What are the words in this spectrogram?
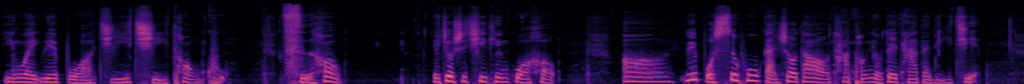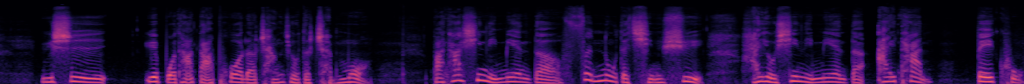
因为约伯极其痛苦。此后，也就是七天过后，呃，约伯似乎感受到他朋友对他的理解，于是约伯他打破了长久的沉默，把他心里面的愤怒的情绪，还有心里面的哀叹、悲苦，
